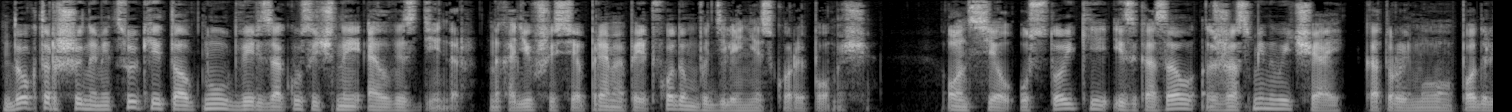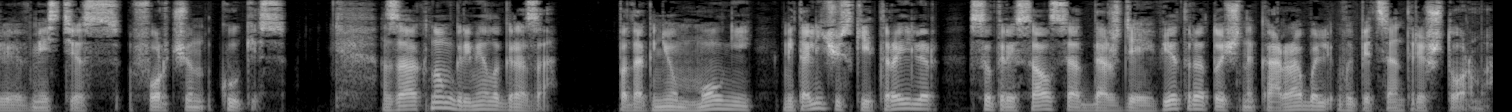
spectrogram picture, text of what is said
Доктор Шина Мицуки толкнул дверь закусочной Элвис Динер, находившейся прямо перед входом в отделение скорой помощи. Он сел у стойки и заказал жасминовый чай, который ему подали вместе с Fortune Cookies. За окном гремела гроза. Под огнем молний металлический трейлер сотрясался от дождя и ветра, точно корабль в эпицентре шторма.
